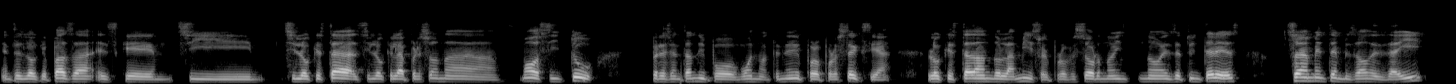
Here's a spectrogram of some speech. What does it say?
entonces lo que pasa es que si, si lo que está, si lo que la persona, o si tú presentando hipo, bueno, teniendo hipoprosexia, lo que está dando la misa, el profesor no, no es de tu interés, solamente empezando desde ahí,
